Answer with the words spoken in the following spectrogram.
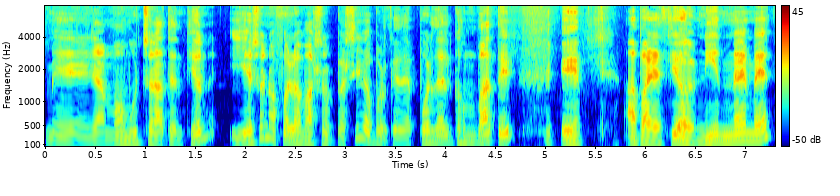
Me llamó mucho la atención y eso no fue lo más sorpresivo porque después del combate eh, apareció Nick Nemeth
